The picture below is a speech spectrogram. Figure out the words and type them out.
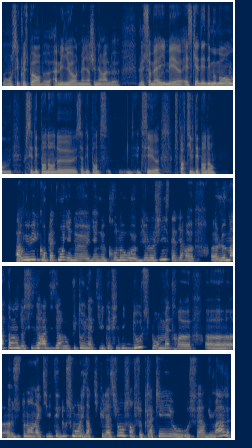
On sait que le sport euh, améliore de manière générale le, sommeil, mais euh, est-ce qu'il y a des, moments où c'est dépendant de, ça dépend, c'est euh, dépendant? Ah oui, oui, complètement. Il y a une, il chronobiologie, c'est-à-dire le matin de 6h à 10h, ou plutôt une activité physique douce pour mettre justement en activité doucement les articulations sans se claquer ou se faire du mal.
